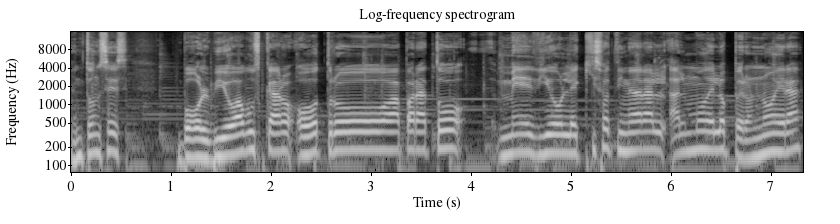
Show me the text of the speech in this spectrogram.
Entonces, volvió a buscar otro aparato, medio le quiso atinar al, al modelo, pero no era.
